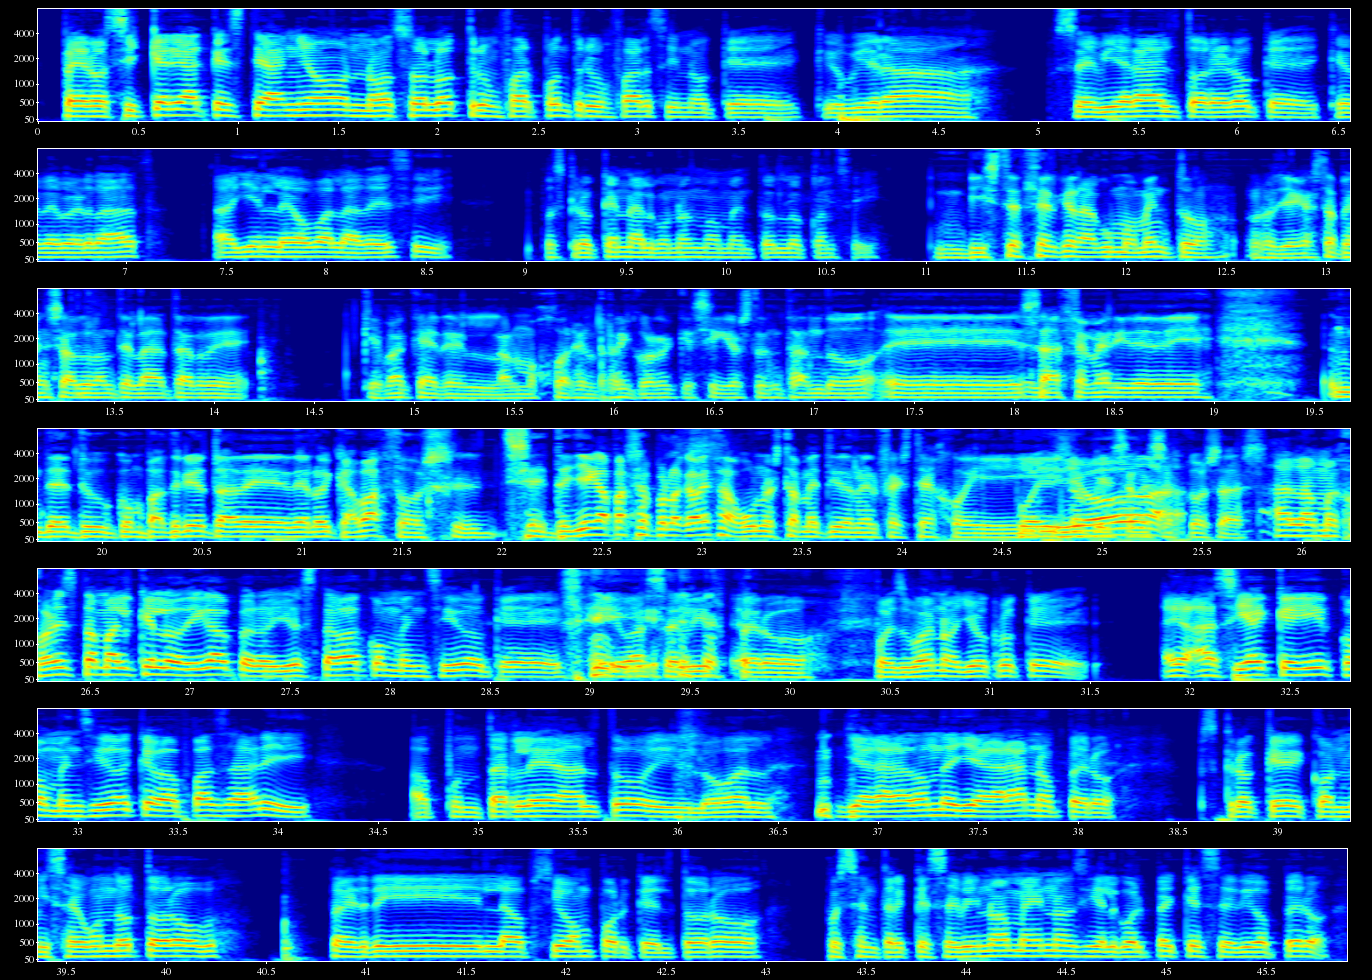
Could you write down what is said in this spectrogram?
pero sí quería que este año no solo triunfar por triunfar, sino que, que hubiera, se viera el torero que, que de verdad hay en Leo Valadez y pues creo que en algunos momentos lo conseguí. ¿Viste cerca en algún momento, lo llegaste a pensar durante la tarde, que va a caer el, a lo mejor el récord que sigue ostentando eh, esa efeméride de, de, tu compatriota de, de Eloy Cavazos. ¿Se te llega a pasar por la cabeza? ¿Alguno está metido en el festejo y, pues no piensa en esas cosas? A, lo mejor está mal que lo diga, pero yo estaba convencido que, iba a salir. Pero pues bueno, yo creo que eh, así hay que ir convencido de que va a pasar y apuntarle alto y luego al, llegar a donde llegará, no, pero pues creo que con mi segundo toro perdí la opción porque el toro pues entre que se vino a menos y el golpe que se dio, pero,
